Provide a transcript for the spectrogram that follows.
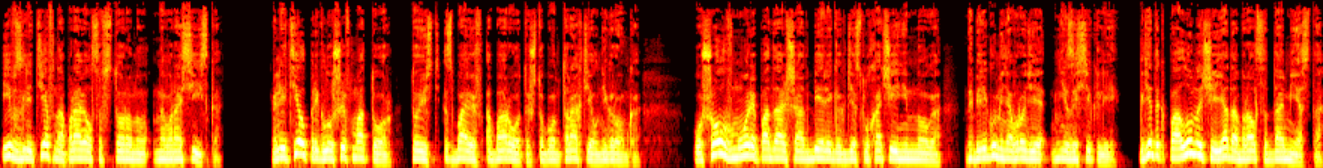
и, взлетев, направился в сторону Новороссийска. Летел, приглушив мотор, то есть сбавив обороты, чтобы он тарахтел негромко. Ушел в море подальше от берега, где слухачей немного. На берегу меня вроде не засекли. Где-то к полуночи я добрался до места,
